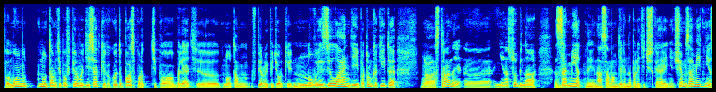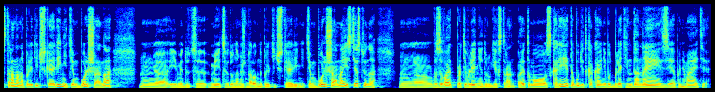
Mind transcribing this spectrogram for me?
По-моему, ну там типа в первой десятке какой-то паспорт, типа, блядь, э, ну там в первой пятерке Новая Зеландия, и потом какие-то э, страны э, не особенно заметные на самом деле на политической арене. Чем заметнее страна на политической арене, тем больше она, э, и имеется, имеется в виду на международной политической арене, тем больше она, естественно, э, вызывает противление других стран. Поэтому скорее это будет какая-нибудь, блядь, Индонезия, понимаете?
